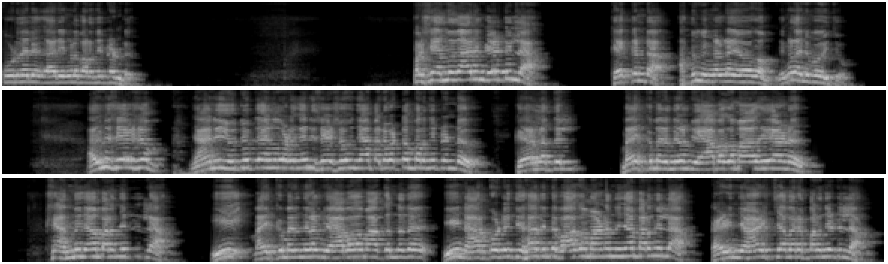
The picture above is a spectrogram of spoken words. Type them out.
കൂടുതൽ കാര്യങ്ങൾ പറഞ്ഞിട്ടുണ്ട്. പക്ഷെ എന്നതാരും കേട്ടില്ല. കേൾക്കണ്ട അത് നിങ്ങളുടെ യോഗം. നിങ്ങൾ അനുഭവിച്ചു. അതിനുശേഷം ഞാൻ ഈ യൂട്യൂബ് ചാനൽ തുടങ്ങിയതിന് ശേഷവും ഞാൻ പലവട്ടം പറഞ്ഞിട്ടുണ്ട്. കേരളത്തിൽ മയക്കുമരുന്നുകൾ വ്യാപകമാകുകയാണ്. പക്ഷെ അന്ന് ഞാൻ പറഞ്ഞിട്ടില്ല. ഈ മയക്കുമരുന്നുകൾ വ്യാപകമാക്കുന്നത് ഈ നാർക്കോട്ടിക് ജിഹാദിന്റെ ഭാഗമാണെന്ന് ഞാൻ പറഞ്ഞില്ല. കഴിഞ്ഞ ആഴ്ച വരെ പറഞ്ഞിട്ടില്ല.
